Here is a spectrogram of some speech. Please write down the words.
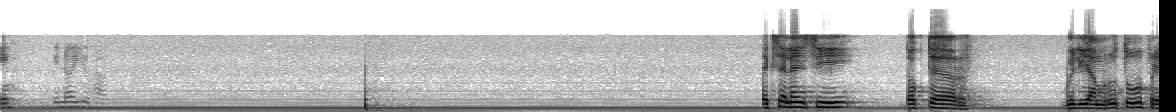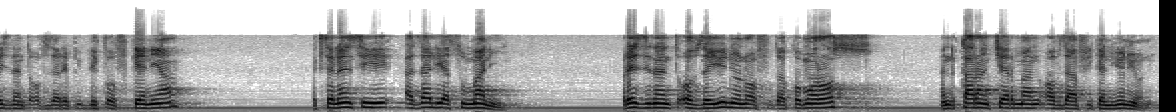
We know you have. Excellency Dr. William Ruto, President of the Republic of Kenya, Excellency Azali Assoumani, President of the Union of the Comoros and current Chairman of the African Union,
